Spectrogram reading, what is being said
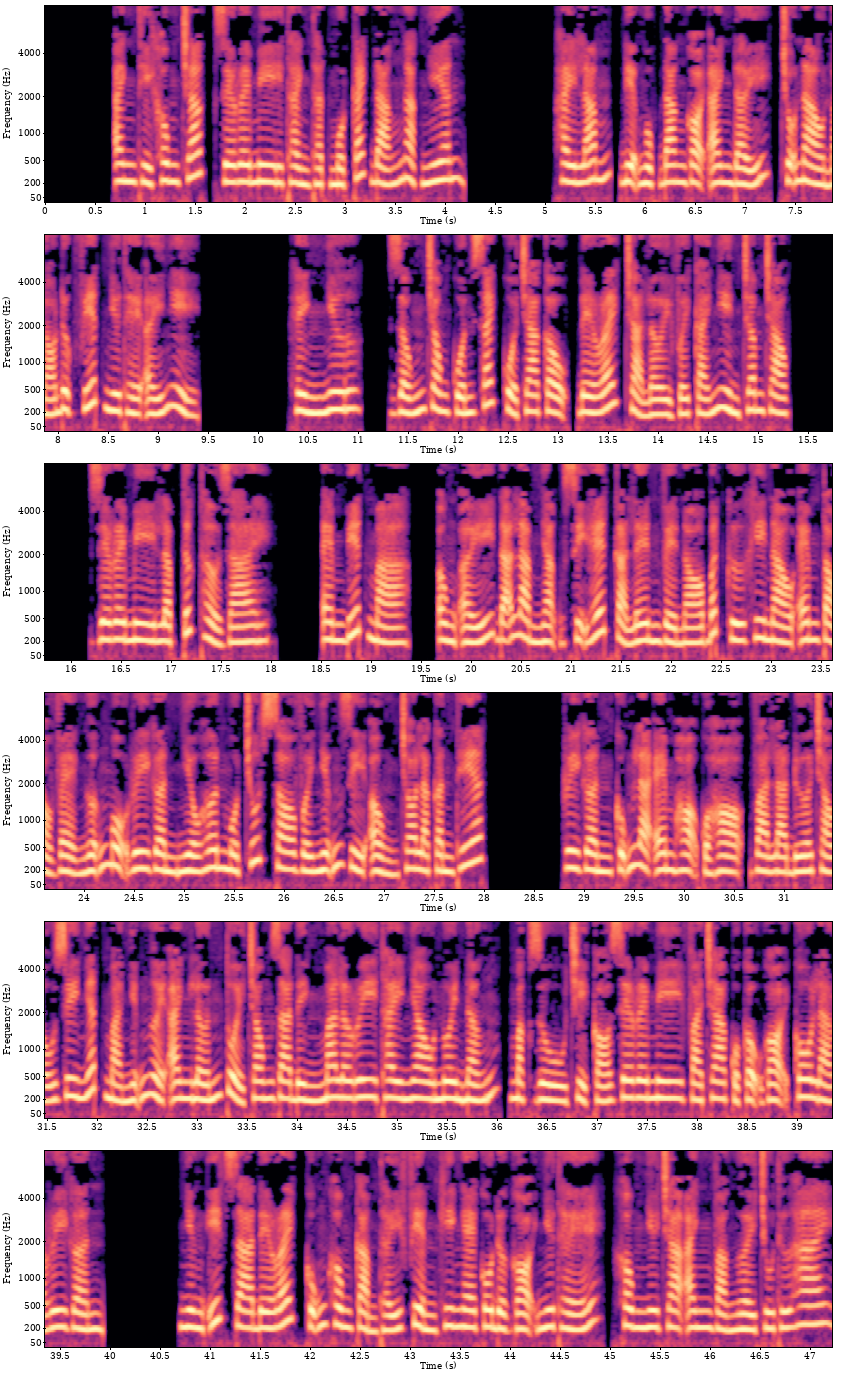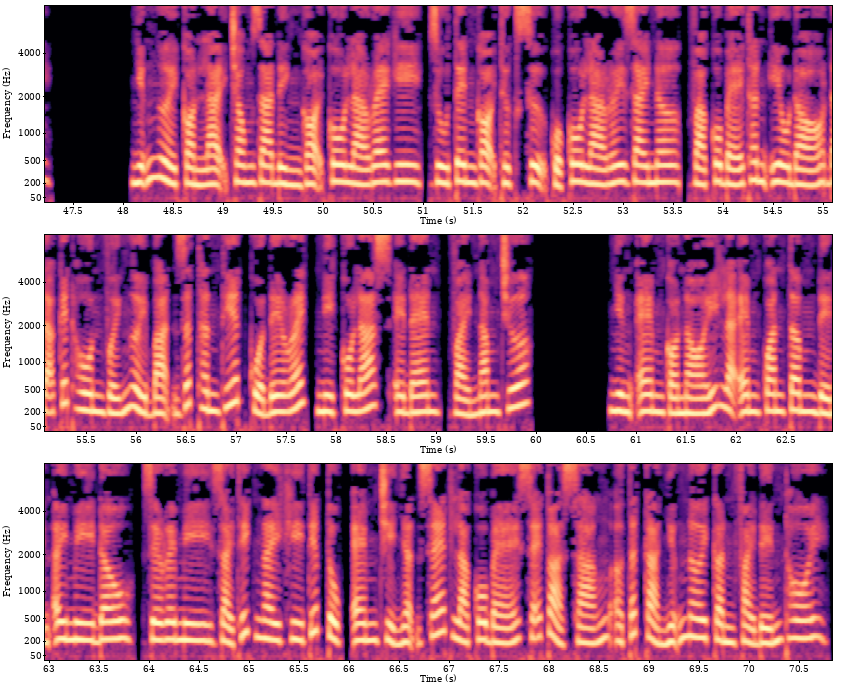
Anh thì không chắc, Jeremy thành thật một cách đáng ngạc nhiên. Hay lắm, địa ngục đang gọi anh đấy, chỗ nào nó được viết như thế ấy nhỉ? Hình như, giống trong cuốn sách của cha cậu, Derek trả lời với cái nhìn châm chọc. Jeremy lập tức thở dài. Em biết mà, ông ấy đã làm nhặng xị hết cả lên về nó bất cứ khi nào em tỏ vẻ ngưỡng mộ Regan nhiều hơn một chút so với những gì ổng cho là cần thiết. Regan cũng là em họ của họ, và là đứa cháu duy nhất mà những người anh lớn tuổi trong gia đình Mallory thay nhau nuôi nấng, mặc dù chỉ có Jeremy và cha của cậu gọi cô là Regan. Nhưng ít ra Derek cũng không cảm thấy phiền khi nghe cô được gọi như thế, không như cha anh và người chú thứ hai. Những người còn lại trong gia đình gọi cô là Reggie, dù tên gọi thực sự của cô là Regina, và cô bé thân yêu đó đã kết hôn với người bạn rất thân thiết của Derek, Nicholas Eden, vài năm trước. Nhưng em có nói là em quan tâm đến Amy đâu, Jeremy giải thích ngay khi tiếp tục, em chỉ nhận xét là cô bé sẽ tỏa sáng ở tất cả những nơi cần phải đến thôi.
